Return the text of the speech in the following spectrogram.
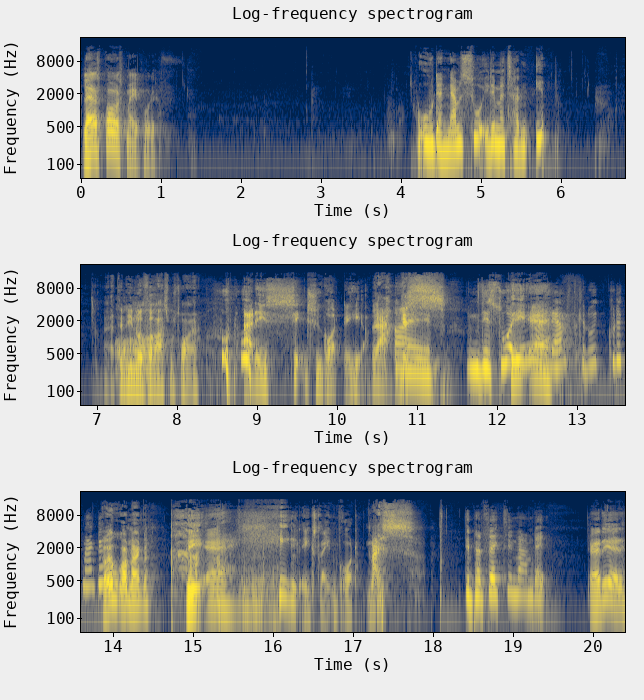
Lad os prøve at smage på det. Uh, den er nærmest sur i det, man tager den ind. Ja, det er lige noget for Rasmus, tror jeg. Ej, det er sindssygt godt, det her. Ja, yes! Men det er sur Det det inden, er- nærmest. Kan du ikke, kunne du ikke mærke det? Jo, jeg kunne godt mærke det. Det er helt ekstremt godt. Nice! Det er perfekt til en varm dag. Ja, det er det.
